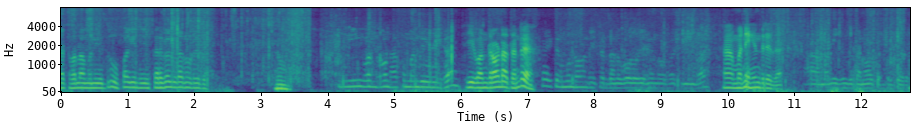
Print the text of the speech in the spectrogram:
ಎಷ್ಟು ಹೊಲ ಮನೆ ಇದ್ರು ಈ ಕರಿಬೇವು ಗಿಡ ನೋಡ್ರಿ ಇದು. ಈಗ ಒಂದು ರೌಂಡ್ ಹಾಕೊಂಡ್ ಬಂದೀವಿ ರೀ ಈಗ. ಈಗ ಒಂದು ರೌಂಡ್ ಆತನ್ರಿ? ಈ ಕಡೆ ಮುಂದೆ ಈ ಕಡೆ ದನಗಳು ಏನೇನು ಹಾಂ ಮನೆ ಹಿಂದ್ರಿ ಇದು. ಮನೆ ಹಿಂದೆ ದನ ಕಟ್ಟಿರ್ತೇವೆ ರೀ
